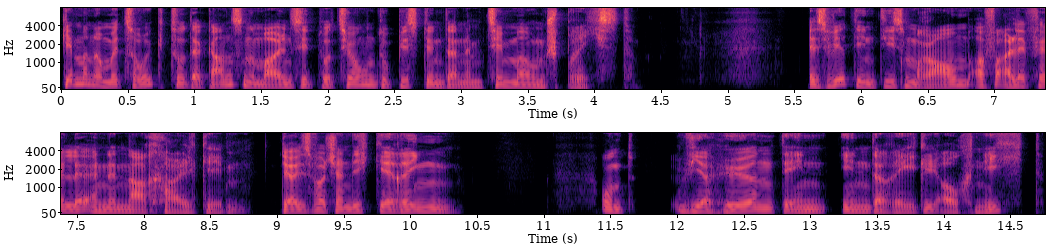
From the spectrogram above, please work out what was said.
gehen wir nochmal zurück zu der ganz normalen Situation. Du bist in deinem Zimmer und sprichst. Es wird in diesem Raum auf alle Fälle einen Nachhall geben. Der ist wahrscheinlich gering. Und wir hören den in der Regel auch nicht,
